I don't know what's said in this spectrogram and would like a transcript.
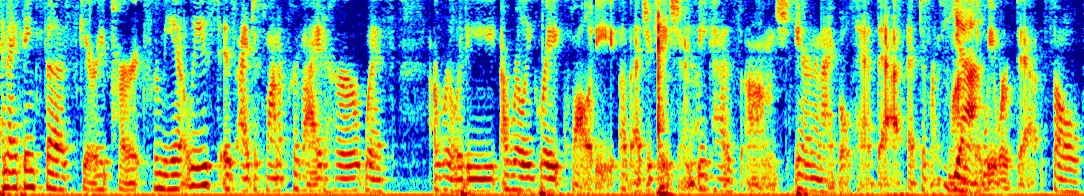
and I think the scary part for me at least is I just want to provide her with a really a really great quality of education because um, Erin and I both had that at different salons Yeah. that we worked at. So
